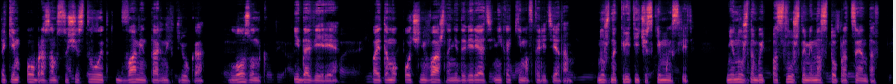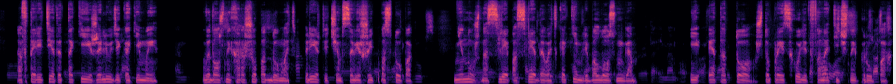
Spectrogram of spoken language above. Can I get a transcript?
Таким образом, существует два ментальных трюка – лозунг и доверие. Поэтому очень важно не доверять никаким авторитетам. Нужно критически мыслить. Не нужно быть послушными на 100%. Авторитеты такие же люди, как и мы – вы должны хорошо подумать, прежде чем совершить поступок. Не нужно слепо следовать каким-либо лозунгам. И это то, что происходит в фанатичных группах.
